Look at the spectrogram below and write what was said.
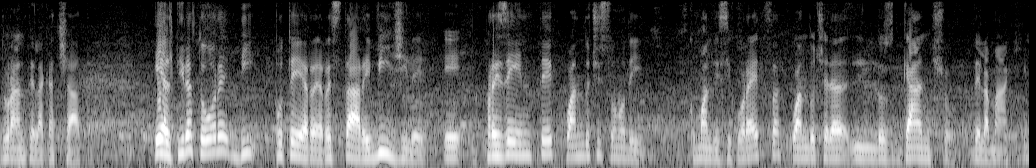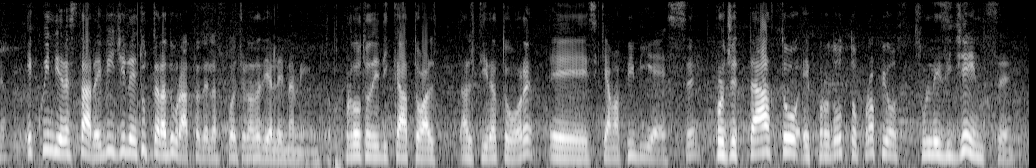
durante la cacciata e al tiratore di poter restare vigile e presente quando ci sono dei comandi di sicurezza, quando c'è lo sgancio della macchina e quindi restare vigile tutta la durata della sua giornata di allenamento. Prodotto dedicato al, al tiratore, si chiama PBS, progettato e prodotto proprio sulle esigenze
